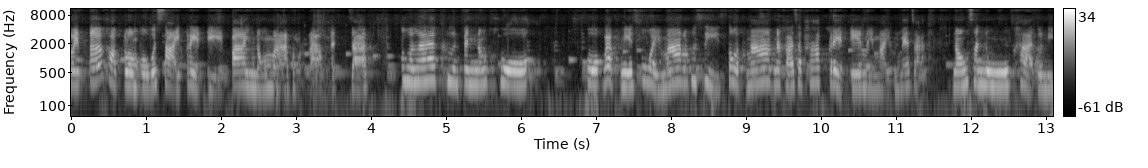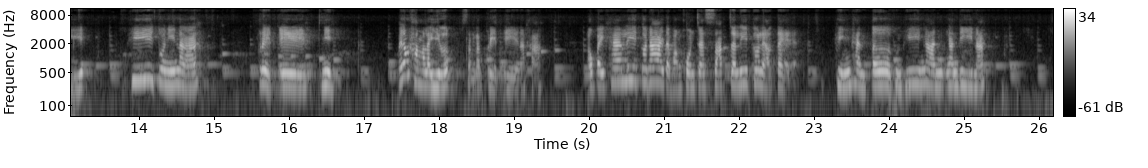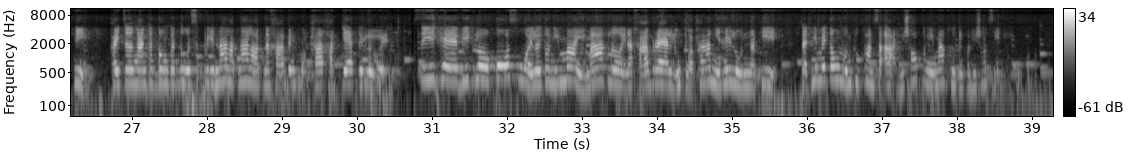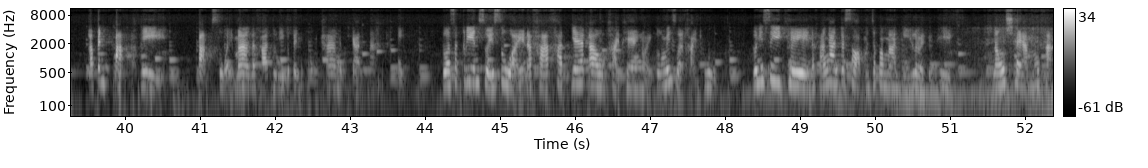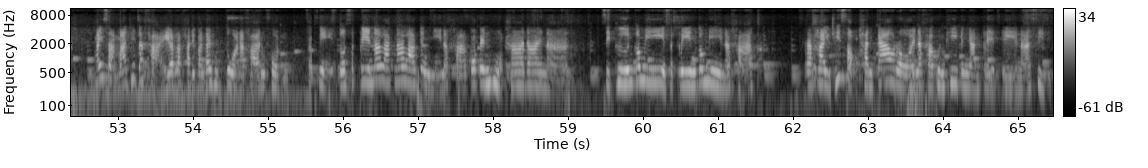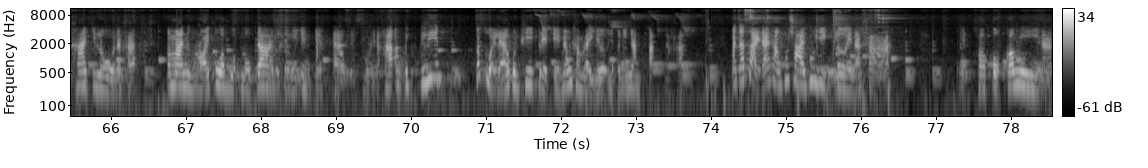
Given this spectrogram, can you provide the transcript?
เวตเตอร์คอกลมโอเวอร์ไซส์เกรด A ป้ายน้องหมาของเรานะจ๊ะ ตัวแรกคือเป็นน้องโคกโคกแบบนี้สวยมากแล้วคือสีสดมากนะคะ สภาพเกรด A ใหม่ๆ คุณแม่จ๋าน้องสนูค่ะตัวนี้ พี่ตัวนี้นะ เกรด A นี่ ไม่ต้องทำอะไรเยอะสำหรับเกรด A นะคะ เอาไปแค่รีดก็ได้แต่บางคนจะซักจะรีดก็แล้วแต่พิงแพนเตอร์คุณพี่งานงานดีนะ นี่ ใครเจองานกระตรงการ์ตูนสกรีนน่ารักน่ารักนะคะ เป็นหัวผ้าคัดแยกได้เลย CK Big Logo สวยเลยตัวนี้ใหม่มากเลยนะคะ แบรนด์หรือหัวผ้ามีให้ลุ้นนะพี่ แต่ที่ไม่ต้องลุ้นคือความสะอาดที่ชอบตัวนี้มากคือเป็นคนที่ชอบสีนี้ แล้วเป็นปักอะพี่ปักสวยมากนะคะ ตัวนี้ก็เป็นหัวผ้าเหมือนกันนะนี่ตัวสกรีนสวยๆนะคะ คัดแยกเอาขายแพงหน่อยตัวไม่สวยขายถูก ตัวนี้ CK นะคะ งานกระสอบมันจะประมาณนี้เลยพี่พี่ๆน้องแชมป์ค่ะ ไม่สามารถที่จะขายราคาเดียวกันได้ทุกตัวนะคะ ทุกคนสักนี่ตัวสกรีนน่ารักน่ารักอย่างนี้นะคะ ก็เป็นหัวผ้าได้นะ สีพื้นก็มีสกรีนก็มีนะคะ ราคาอยู่ที่ 2,900 นะคะ คุณพี่เป็นงานเกรด A นะ 45 กิโลนะคะ ประมาณ 100 ตัวบวกลบได้ตัวนี้ NFL สวยๆนะคะ เอาไปรีดก็สวยแล้วคุณพี่เกรด A ไม่ต้องทำอะไรเยอะตัวนี้งานปักนะคะ มันจะใส่ได้ทั้งผู้ชายผู้หญิงเลยนะคะ คอปกก็มีนะ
